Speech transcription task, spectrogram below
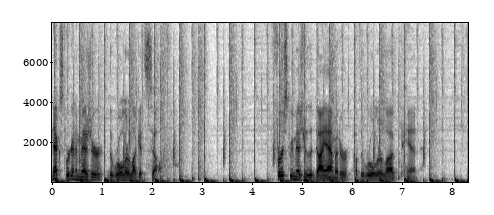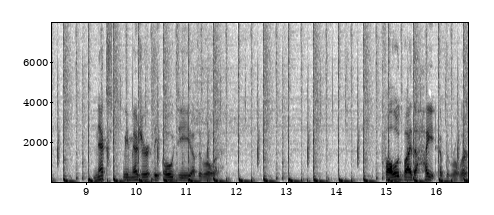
Next, we're going to measure the roller lug itself. First, we measure the diameter of the roller lug pin. Next, we measure the OD of the roller, followed by the height of the roller,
